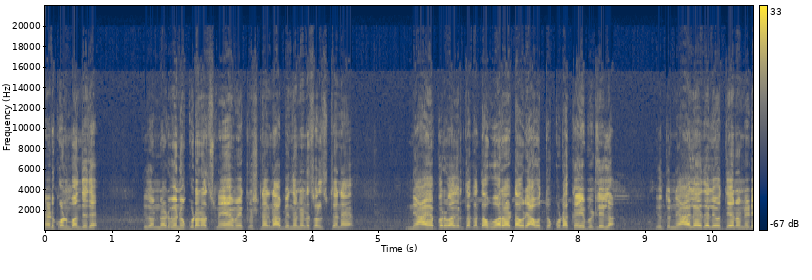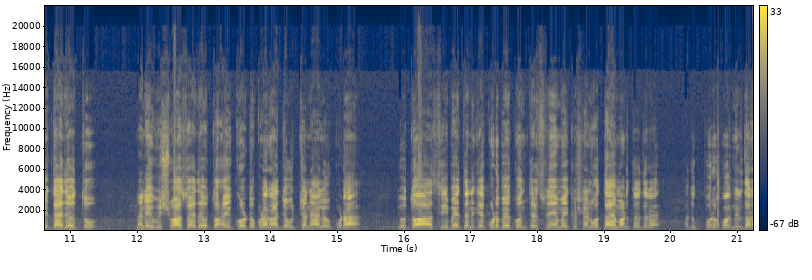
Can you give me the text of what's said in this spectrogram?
ನಡ್ಕೊಂಡು ಬಂದಿದೆ. ಇದೊಂದು ನಡುವೆನೂ ಕೂಡ ನಾನು ಸ್ನೇಹಮಯ ಕೃಷ್ಣಗೆ ನಾನು ಅಭಿನಂದನೆ ಸಲ್ಲಿಸ್ತೇನೆ. ನ್ಯಾಯಪರವಾಗಿರ್ತಕ್ಕಂಥ ಹೋರಾಟ ಅವ್ರು ಯಾವತ್ತೂ ಕೂಡ ಕೈ ಬಿಡಲಿಲ್ಲ. ಇವತ್ತು ನ್ಯಾಯಾಲಯದಲ್ಲಿ ಇವತ್ತೇನೋ ನಡೀತಾ ಇದೆ ಇವತ್ತು. ನನಗೆ ವಿಶ್ವಾಸ ಇದೆ. ಇವತ್ತು ಹೈಕೋರ್ಟು ಕೂಡ ರಾಜ್ಯ ಉಚ್ಚ ನ್ಯಾಯಾಲಯವು ಕೂಡ ಇವತ್ತು ಆ ಸಿ ಬಿ ಐ ತನಿಖೆ ಕೊಡಬೇಕು ಅಂತೇಳಿ ಸ್ನೇಹಮಯ ಕೃಷ್ಣನ ಒತ್ತಾಯ ಮಾಡ್ತಾ ಇದ್ದಾರೆ. ಅದಕ್ಕೆ ಪೂರಕವಾಗಿ ನಿರ್ಧಾರ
